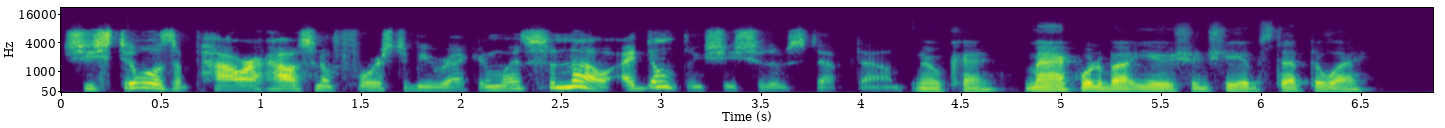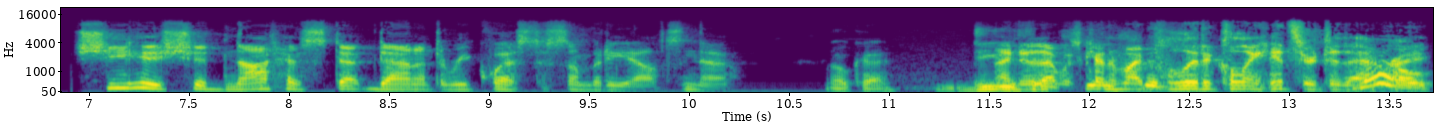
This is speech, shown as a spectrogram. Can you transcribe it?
She still was a powerhouse and a force to be reckoned with. So no, I don't think she should have stepped down. okay, Mac. What about you? Should she have stepped away? She has, should not have stepped down at the request of somebody else. No. Okay. Do you I know that was kind of my should- political answer to that, No. right?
